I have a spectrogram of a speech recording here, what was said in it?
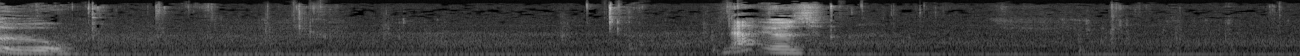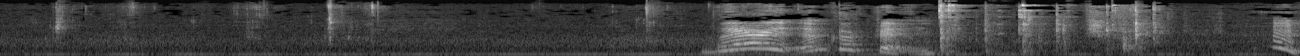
Ooh. That is very interesting. Hmm.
